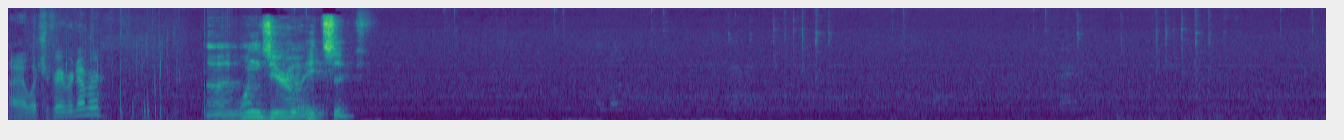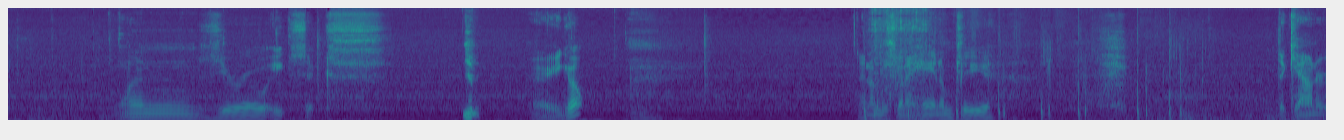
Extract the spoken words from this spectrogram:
All right, what's your favorite number? Uh, one zero eight six. One zero eight six. Yep. There you go. And I'm just gonna hand them to you. The counter.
